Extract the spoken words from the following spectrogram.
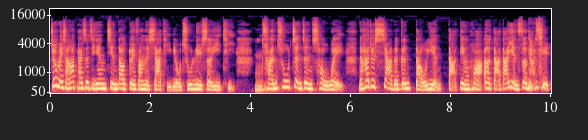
就没想到拍摄期间见到对方的下体流出绿色液体，传出阵阵臭味，然后他就吓得跟导演打电话，呃，打打眼色，对不起，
